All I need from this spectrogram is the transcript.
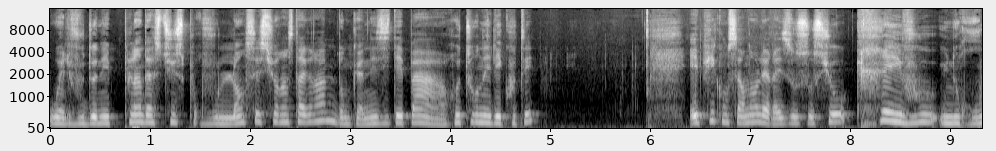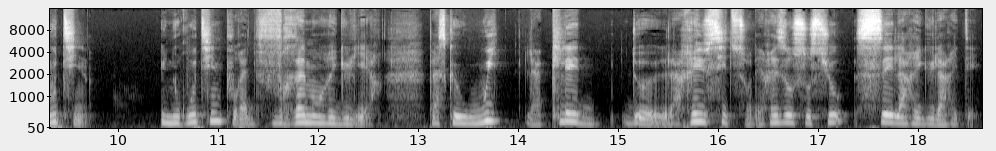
où elle vous donnait plein d'astuces pour vous lancer sur Instagram, donc euh, n'hésitez pas à retourner l'écouter. Et puis concernant les réseaux sociaux, créez-vous une routine une routine pour être vraiment régulière. Parce que oui, la clé de la réussite sur les réseaux sociaux, c'est la régularité.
